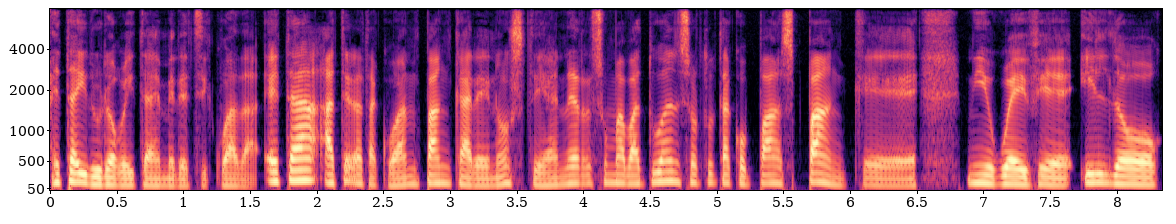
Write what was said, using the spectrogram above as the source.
eta irurogeita emeretzikoa da. Eta ateratakoan pankaren ostean erresuma batuan sortutako pas punk e, new wave e, hildo,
